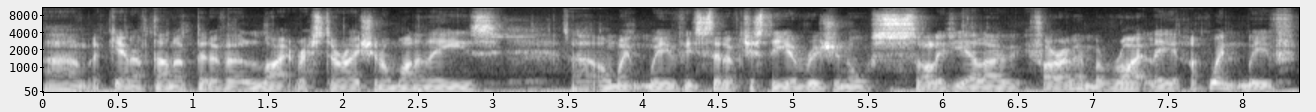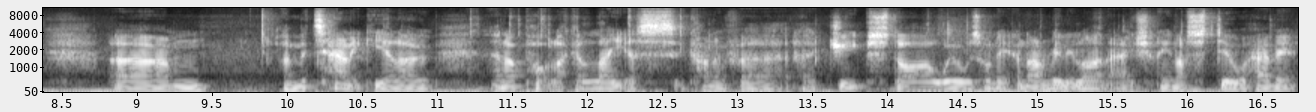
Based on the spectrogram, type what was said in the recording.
Um, again, I've done a bit of a light restoration on one of these. Uh, I went with, instead of just the original solid yellow, if I remember rightly, I went with um, a metallic yellow and I put like a latest kind of uh, a Jeep style wheels on it and I really like that actually and I still have it.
